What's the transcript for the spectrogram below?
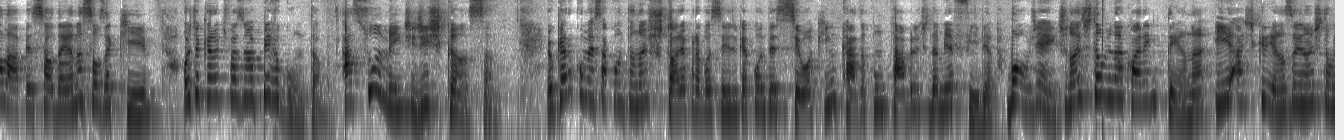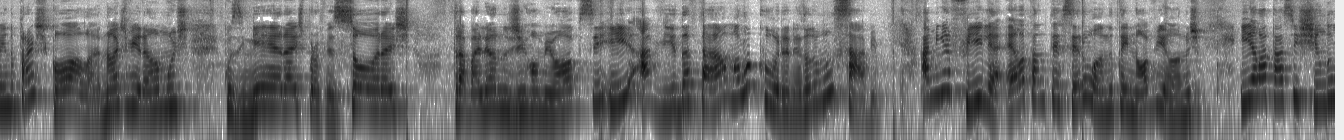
Olá pessoal, Dayana Souza aqui. Hoje eu quero te fazer uma pergunta. A sua mente descansa? Eu quero começar contando a história para vocês do que aconteceu aqui em casa com o tablet da minha filha. Bom, gente, nós estamos na quarentena e as crianças não estão indo para a escola. Nós viramos cozinheiras, professoras, trabalhando de home office e a vida tá uma loucura, né? Todo mundo sabe. A minha filha, ela tá no terceiro ano, tem 9 anos, e ela tá assistindo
